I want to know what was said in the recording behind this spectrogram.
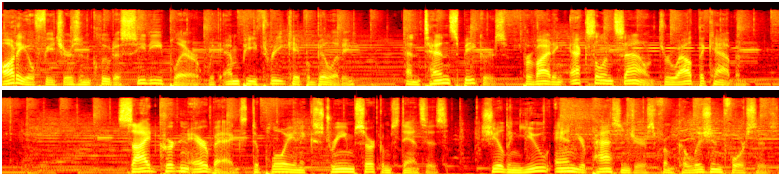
Audio features include a CD player with MP3 capability and 10 speakers, providing excellent sound throughout the cabin. Side curtain airbags deploy in extreme circumstances, shielding you and your passengers from collision forces.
